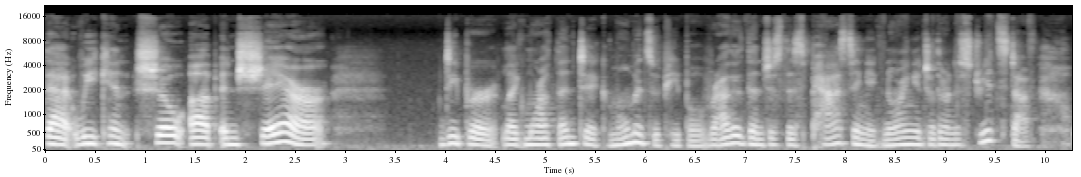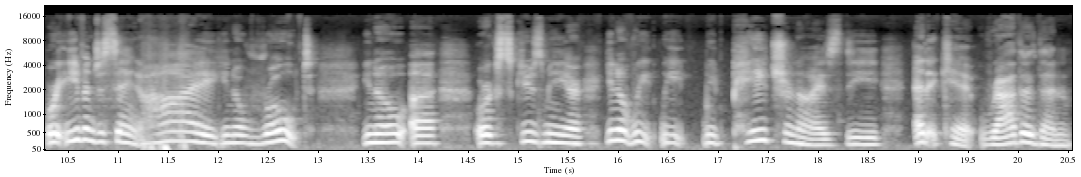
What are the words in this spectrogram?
that we can show up and share deeper, like more authentic moments with people rather than just this passing, ignoring each other on the street stuff, or even just saying, hi, you know, wrote you know uh, or excuse me or you know we we we patronize the etiquette rather than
